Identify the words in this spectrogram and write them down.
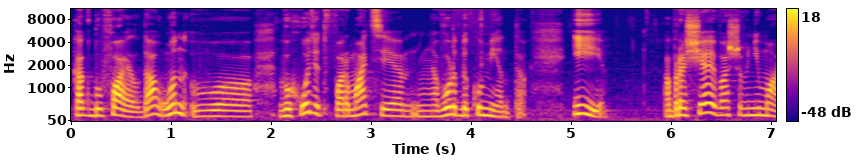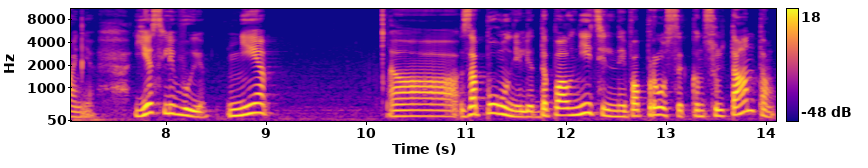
как бы файл, да, он в, выходит в формате Word документа. И обращаю ваше внимание, если вы не а, заполнили дополнительные вопросы к консультантам,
